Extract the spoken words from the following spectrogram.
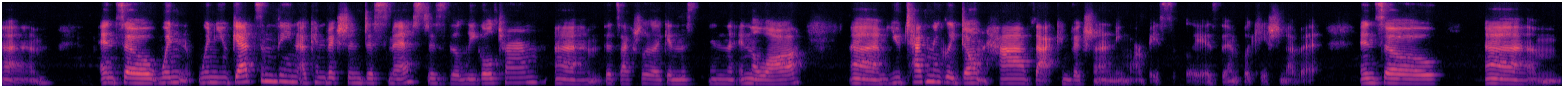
Um, and so when when you get something, a conviction dismissed is the legal term um, that's actually like in the in the in the law. Um, you technically don't have that conviction anymore. Basically, is the implication of it. And so um,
